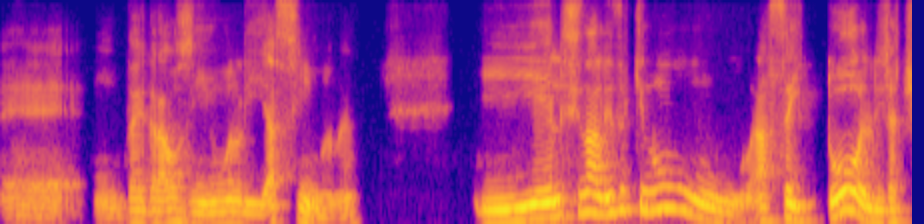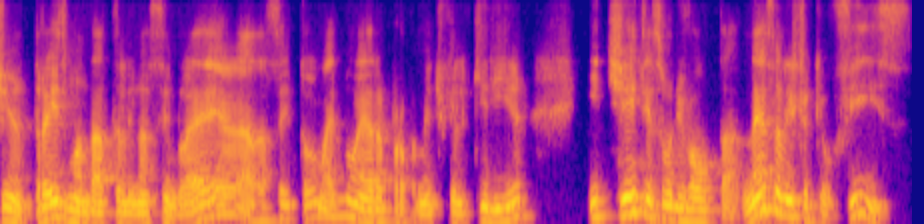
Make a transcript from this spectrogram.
é, um degrauzinho ali acima, né? E ele sinaliza que não aceitou, ele já tinha três mandatos ali na Assembleia, aceitou, mas não era propriamente o que ele queria, e tinha intenção de voltar. Nessa lista que eu fiz,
